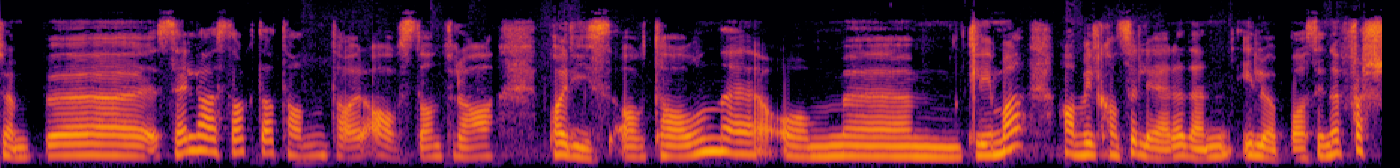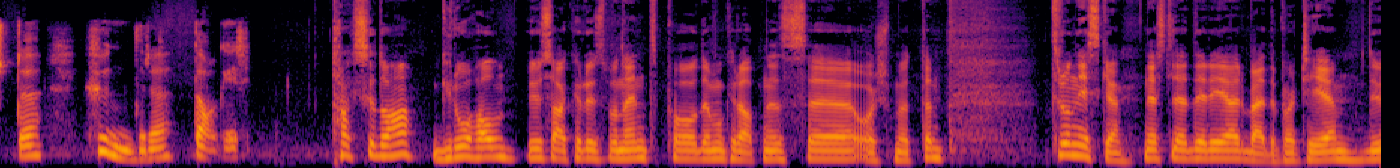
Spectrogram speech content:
Trump eh, selv har sagt at han tar avstand fra Parisavtalen eh, om klima. Han vil kansellere den i løpet av sine første 100 dager. Takk skal du ha, Gro Holm, USA-korrespondent på Demokratenes eh, årsmøte. Trond Giske, nestleder i Arbeiderpartiet. Du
